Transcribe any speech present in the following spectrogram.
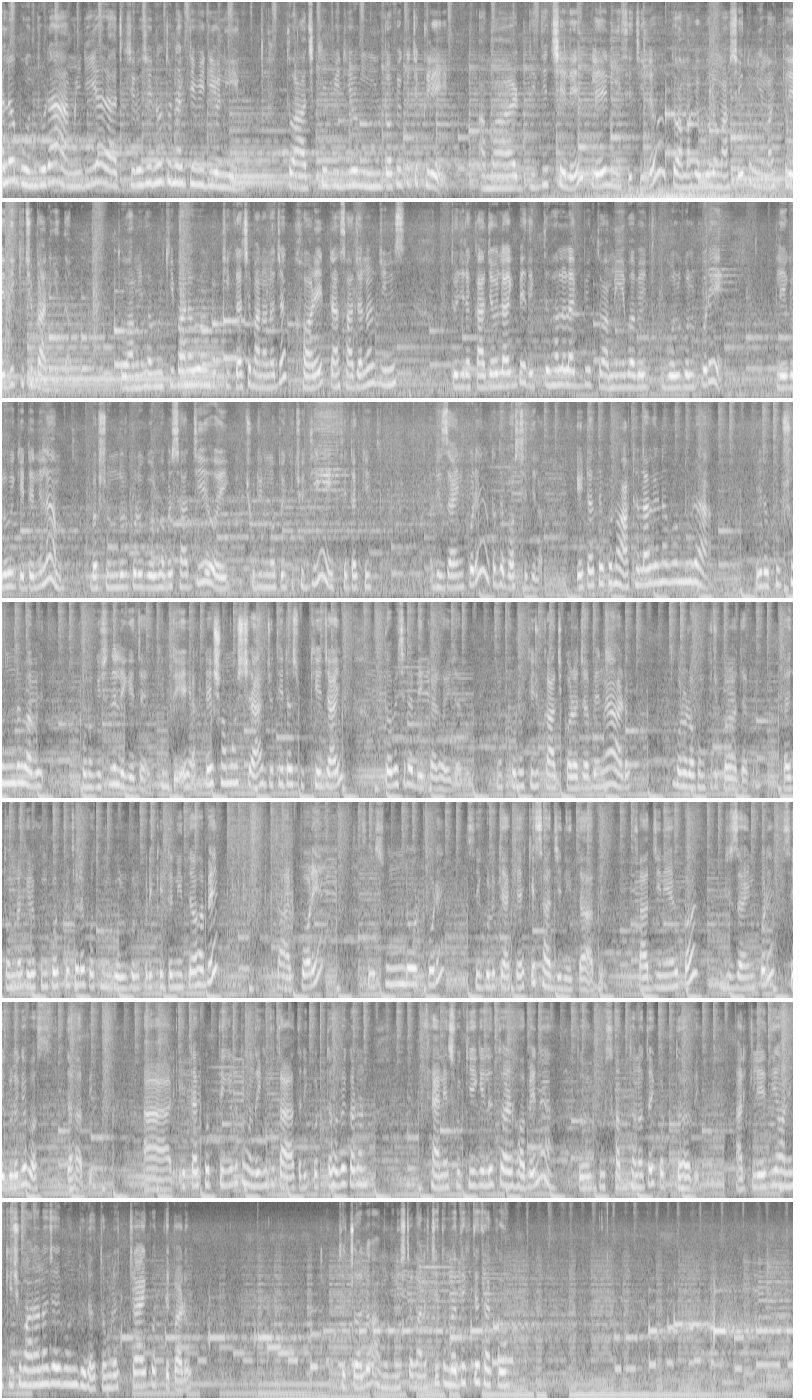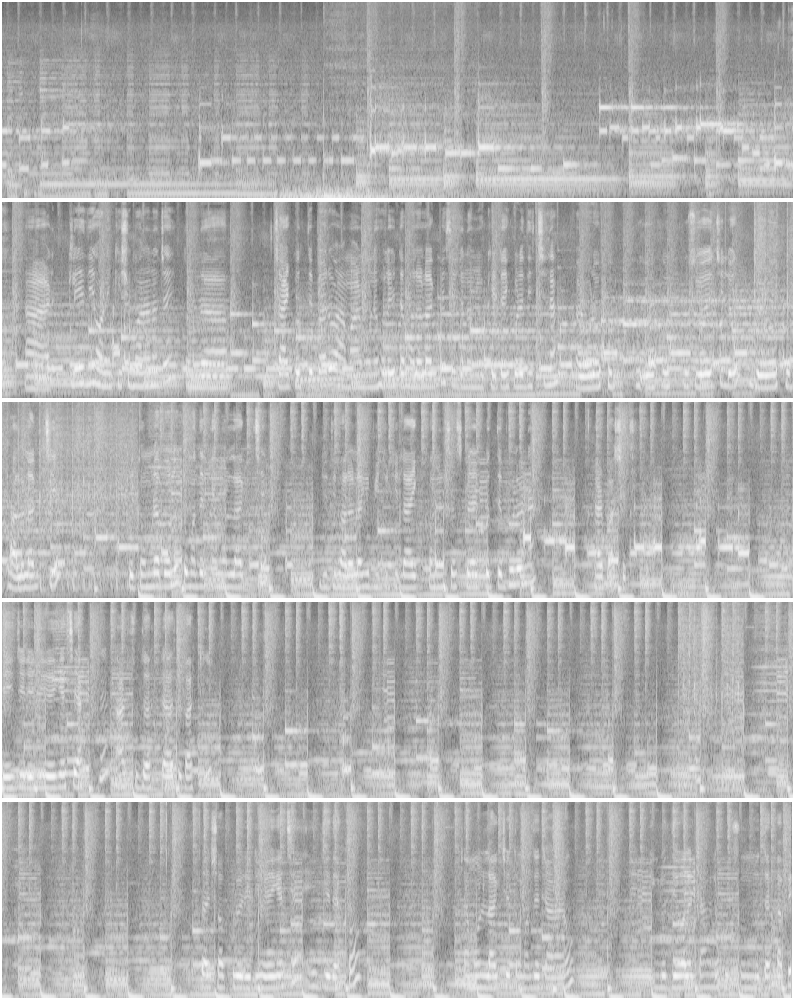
Hello বন্ধুরা, আমি রিয়া আর আজকে নতুন একটি ভিডিও নিয়ে। তো আজকে ভিডিওর মূল টপিক হচ্ছে ক্লে আমার দিদির ছেলে ক্লে নিয়ে এসেছিল, তো আমাকে বলল, মাসি, তুমি আমার ক্লে দিয়ে কিছু বানিয়ে দাও। তো আমি ভাবলাম, কী বানাবো? ঠিক আছে, বানানো যাক টা সাজানোর জিনিস। তো যেটা কাজেও লাগবে, দেখতে ভালো লাগবে। তো আমি এভাবে গোল গোল করে ক্লেগুলোকে কেটে নিলাম বা সুন্দর করে গোলভাবে সাজিয়ে ওই ছুরির মতো কিছু দিয়ে সেটাকে ডিজাইন করে ওটাতে বসিয়ে দিলাম। এটাতে কোনো আঠা লাগে না বন্ধুরা। এটা খুব সুন্দরভাবে কোনো কিছুতে লেগে যায়। কিন্তু একটাই সমস্যা, যদি এটা শুকিয়ে যায়, তবে সেটা বেকার হয়ে যাবে। কোনো কিছু কাজ করা যাবে না আর কোনো রকম কিছু করা যাবে তাই তোমরা কীরকম করতে চলে প্রথমে গোল গোল করে কেটে নিতে হবে। তারপরে সে সুন্দর করে সেগুলোকে একে একে সাজিয়ে নিতে হবে। সাজিয়ে নেওয়ার পর ডিজাইন করে সেগুলোকে বসাতে হবে। আর এটা করতে গেলে তোমাদের একটু তাড়াতাড়ি করতে হবে, কারণ ফ্যানে শুকিয়ে গেলে তো আর হবে না। তো একটু সাবধানতাই করতে হবে। আর ক্লে দিয়ে অনেক কিছু বানানো যায় বন্ধুরা, তোমরা ট্রাই করতে পারো। তো চলো, আমি জিনিসটা বানাচ্ছি, তোমরা দেখতে থাকো। আর ক্লে দিয়ে অনেক কিছু বানানো যায়, তোমরা ট্রাই করতে পারো আমার মনে হলে এটা ভালো লাগবে সেই জন্য আমি ওকে এটাই করে দিচ্ছিলাম আর ওরও খুব, ও খুব খুশি হয়েছিল, যে ওরও খুব ভালো লাগছে। তো তোমরা বলো, তোমাদের কেমন লাগছে? যদি ভালো লাগে, ভিডিওটি লাইক কমেন্ট সাবস্ক্রাইব করতে ভুলো না। আর পাশে থেকে। এই যে রেডি হয়ে গেছে একটা আর শুধু একটা আছে বাকি। প্রায় সবগুলো রেডি হয়ে গেছে। এই যে দেখো, কেমন লাগছে তোমাদের জানাও এগুলো দেওয়ালে তাহলে খুব সুন্দর দেখাবে।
